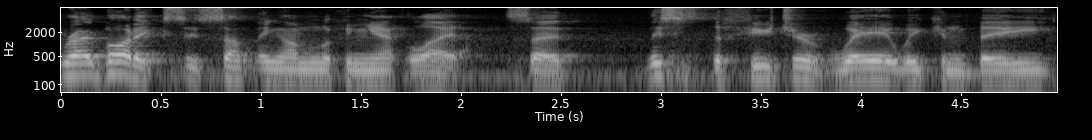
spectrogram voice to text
robotics is something I'm looking at later. So this is the future of where we can be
